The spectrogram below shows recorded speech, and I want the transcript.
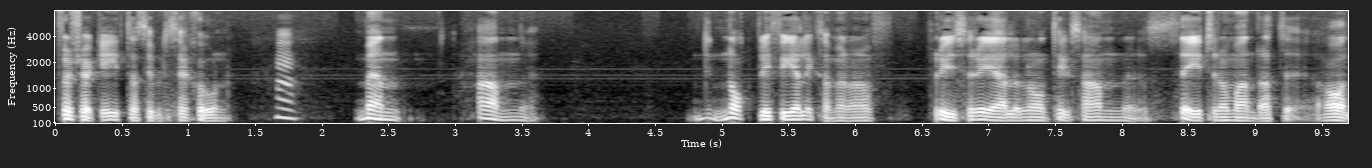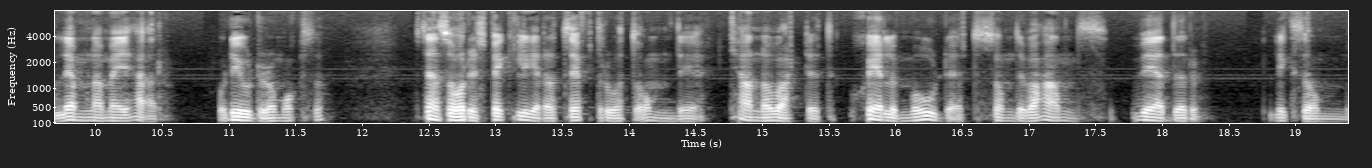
försöka hitta civilisation. Mm. Men han något blir fel liksom, han fryser ihjäl eller någonting så han säger till de andra att ja, lämna mig här. Och det gjorde de också. Sen så har det spekulerats efteråt om det kan ha varit ett självmord eftersom det var hans väder liksom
